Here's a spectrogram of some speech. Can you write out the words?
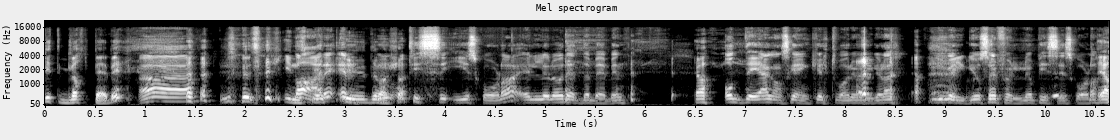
litt glatt baby. Ja, ja, ja. Da er det enten å tisse i skåla eller å redde babyen. Ja. Og det er ganske enkelt hva du velger der. Du velger jo selvfølgelig å pisse i skåla. Ja,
